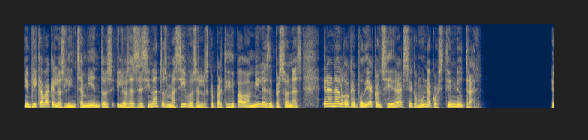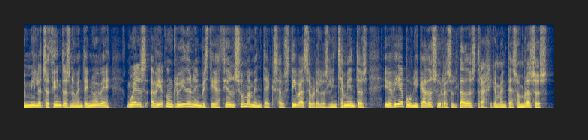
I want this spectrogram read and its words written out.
implicaba que los linchamientos y los asesinatos masivos en los que participaban miles de personas eran algo que podía considerarse como una cuestión neutral. En 1899, Wells había concluido una investigación sumamente exhaustiva sobre los linchamientos y había publicado sus resultados trágicamente asombrosos.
